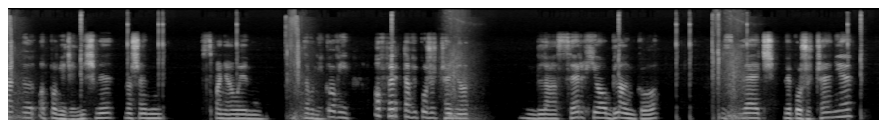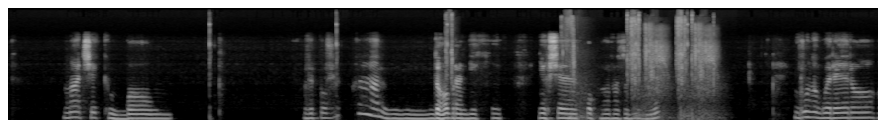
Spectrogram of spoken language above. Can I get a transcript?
Tak odpowiedzieliśmy naszemu wspaniałemu zawodnikowi. Oferta wypożyczenia dla Sergio Blanco. Zleć wypożyczenie. Maciek Bom. Wypoży... A, dobra, niech, niech się chłop rozwinie. Bruno Guerrero.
